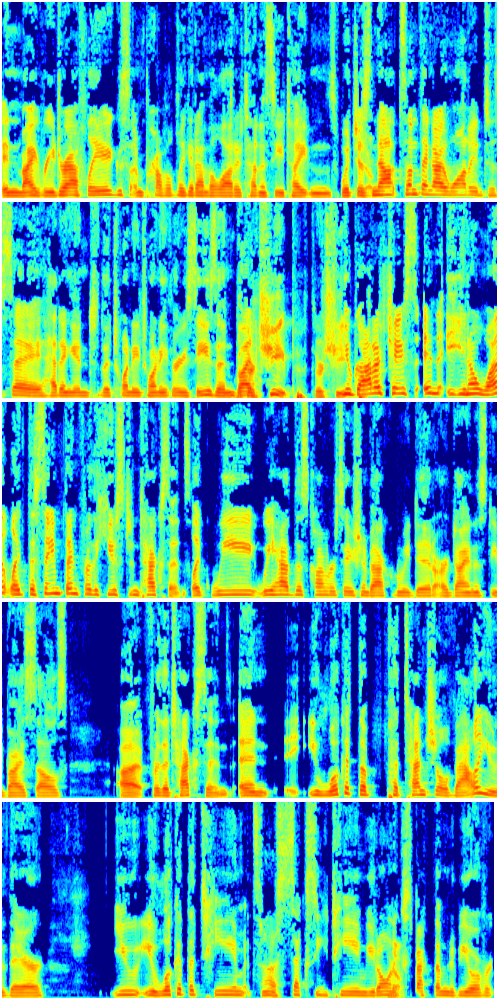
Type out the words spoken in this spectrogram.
in my redraft leagues, I'm probably going to have a lot of Tennessee Titans, which is yep. not something I wanted to say heading into the 2023 season. But, but they're cheap. They're cheap. You got to chase, and you know what? Like the same thing for the Houston Texans. Like we we had this conversation back when we did our dynasty buy sells uh, for the Texans. And you look at the potential value there. You you look at the team. It's not a sexy team. You don't no. expect them to be over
